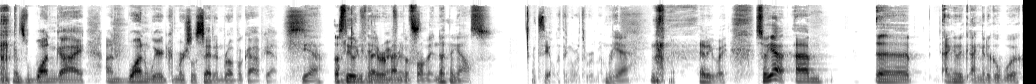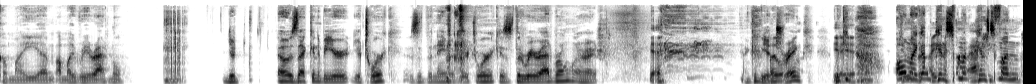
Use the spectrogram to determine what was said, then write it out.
as one guy on one weird commercial set in robocop yeah Yeah, that's Thank the only thing I remember reference. from it. Nothing else. it's the only thing worth remembering Yeah. anyway, so yeah, um, uh, I'm gonna I'm gonna go work on my um, on my rear admiral. your oh is that going to be your your twerk is it the name of your twerk is the rear admiral all right Yeah. That could be a drink. We yeah, could- yeah. Oh my god! that I- Can I someone? Can someone? found-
